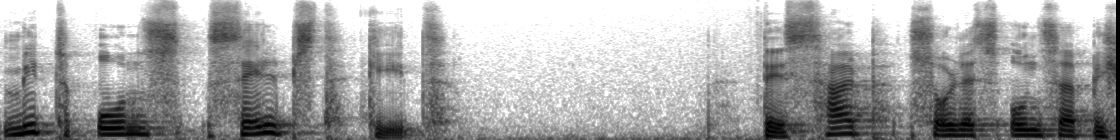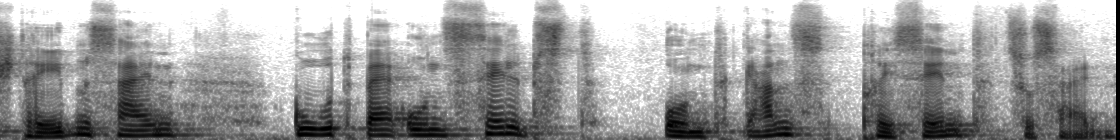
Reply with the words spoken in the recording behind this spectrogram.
mit uns selbst geht. Deshalb soll es unser Bestreben sein, gut bei uns selbst und ganz präsent zu sein.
